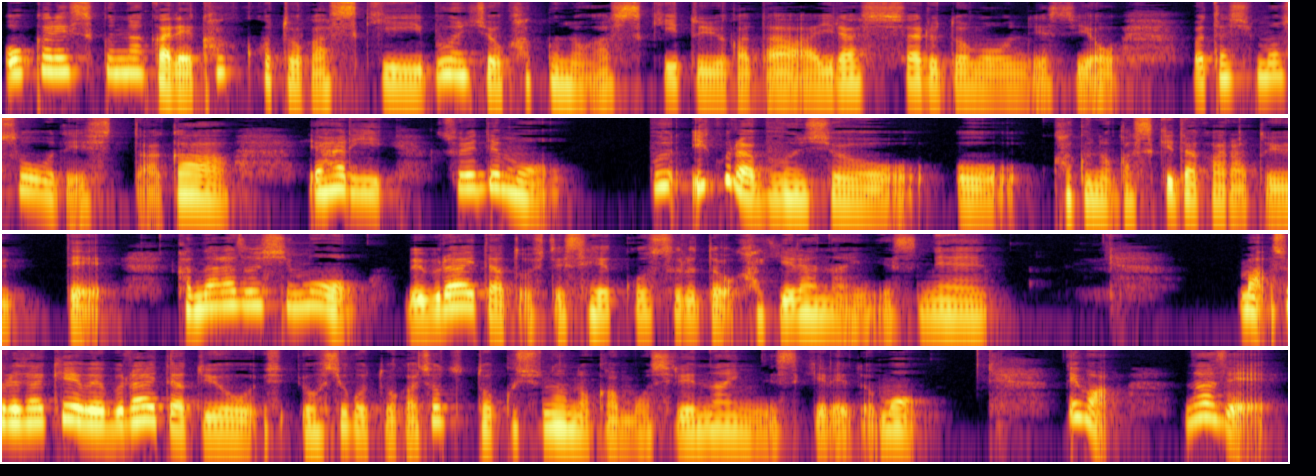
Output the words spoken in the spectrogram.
多かれ少なかれ書くことが好き、文章を書くのが好きという方いらっしゃると思うんですよ。私もそうでしたが、やはりそれでもいくら文章を書くのが好きだからといって、必ずしもウェブライターとして成功するとは限らないんですね。まあ、それだけウェブライターというお仕事がちょっと特殊なのかもしれないんですけれども、では、なぜ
